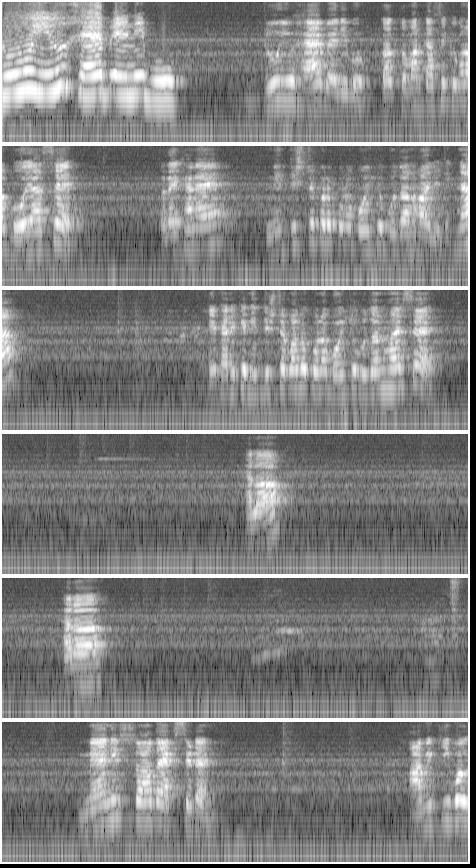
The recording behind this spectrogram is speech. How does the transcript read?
Do you have any book do you have any book তোমার কাছে কি কোনো বই আছে? তাহলে এখানে নির্দিষ্ট করে কোনো বইকে বোঝানো হয়নি ঠিক না? এখানে কি নির্দিষ্টভাবে কোনো বইকে বোঝানো হয়েছে? Hello hello man is saw the accident আমি কি বল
